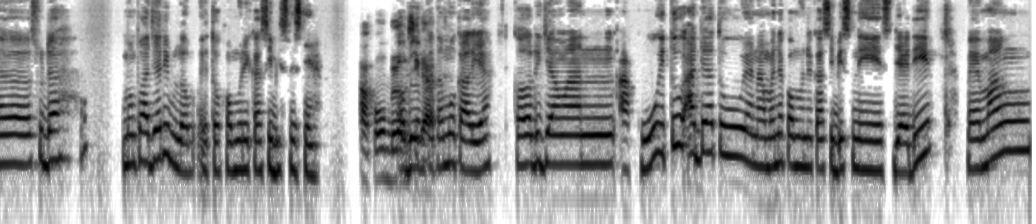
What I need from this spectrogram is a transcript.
uh, sudah mempelajari belum itu komunikasi bisnisnya? Aku belum oh, belum ketemu kali ya. Kalau di zaman aku itu ada tuh yang namanya komunikasi bisnis. Jadi memang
